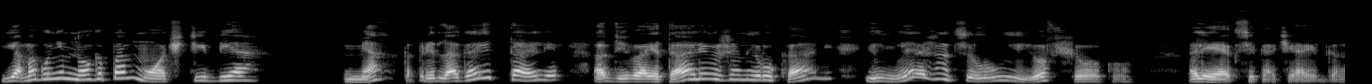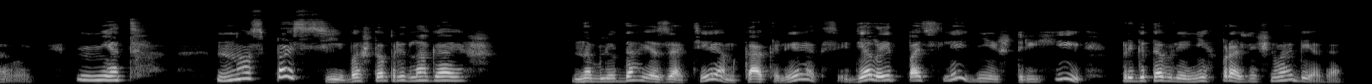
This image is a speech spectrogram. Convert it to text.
я могу немного помочь тебе. Мягко предлагает Тайлер, обвивая талию жены руками и нежно целуя ее в щеку. Алекси качает головой. Нет, но спасибо, что предлагаешь. Наблюдая за тем, как Лекси делает последние штрихи в приготовлении их праздничного обеда,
